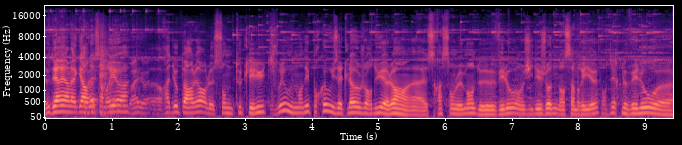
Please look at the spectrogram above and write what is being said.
De derrière la gare de. Saint-Brieuc hein Ouais, ouais. Euh, Radio Parleur, le son de toutes les luttes. Je voulais vous demander pourquoi vous êtes là aujourd'hui alors à ce rassemblement de vélos en gilet jaune dans Saint-Brieuc? Pour dire que le vélo, euh,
